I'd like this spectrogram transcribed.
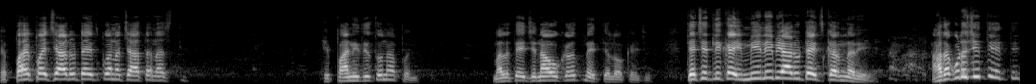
ह्या पाय पायची ऍडव्हर्टाईज कोणाच्या हातानं असते हे पाणी देतो ना आपण. मला त्याची नाव कळत नाहीत त्या लोकांची. त्याच्यातली काही मेले बी ॲडव्हर्टाइज करणार. आहे आता कुठे जिथे ते?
